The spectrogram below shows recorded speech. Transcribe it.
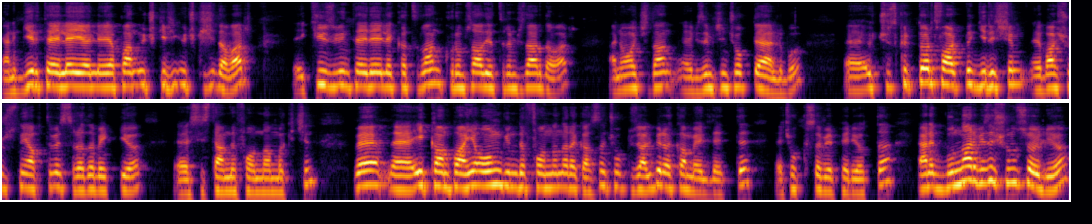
Yani 1 TL ile yapan 3 kişi, 3 kişi de var. E, 200 bin TL ile katılan kurumsal yatırımcılar da var. Hani o açıdan e, bizim için çok değerli bu. E, 344 farklı girişim e, başvurusunu yaptı ve sırada bekliyor e, sistemde fonlanmak için. Ve e, ilk kampanya 10 günde fonlanarak aslında çok güzel bir rakam elde etti. E, çok kısa bir periyotta. Yani bunlar bize şunu söylüyor.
